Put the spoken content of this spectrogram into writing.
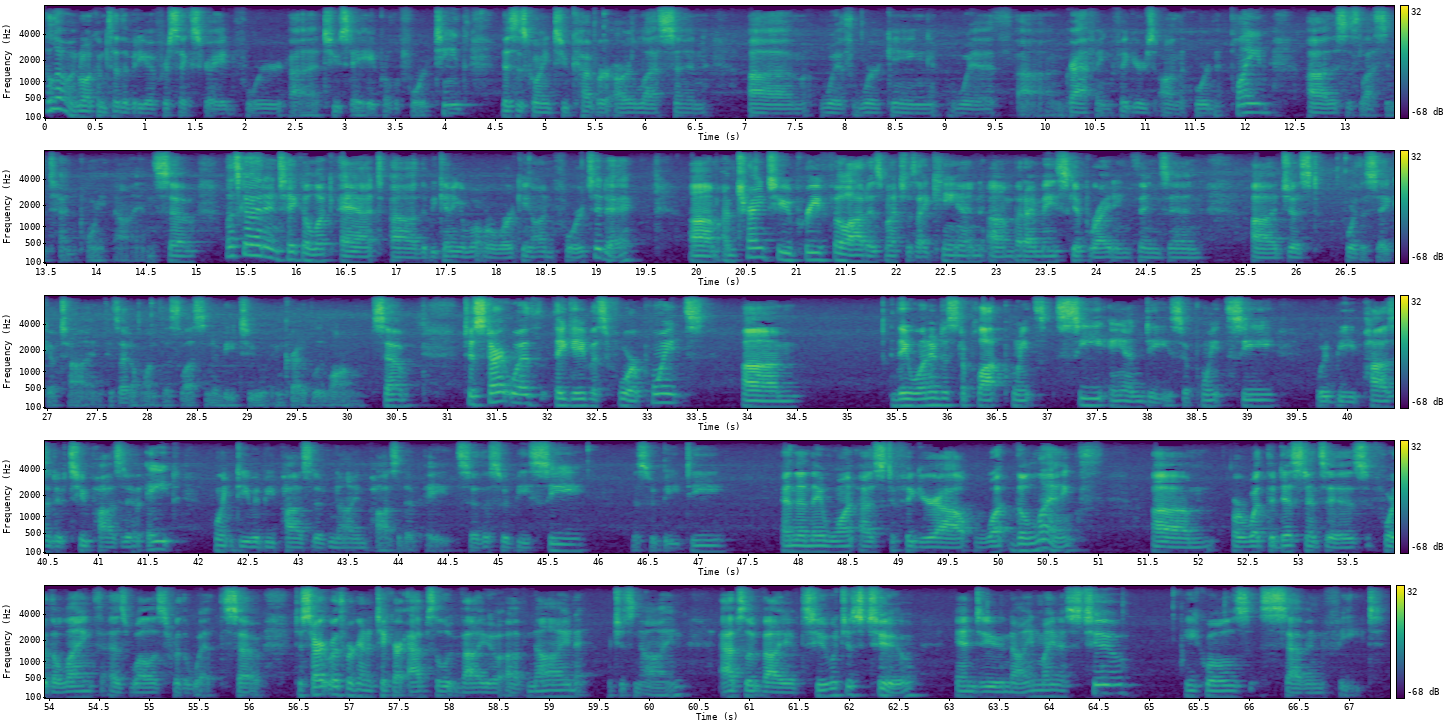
Hello and welcome to the video for 6th grade for uh, Tuesday, April the 14th. This is going to cover our lesson um, with working with uh, graphing figures on the coordinate plane. Uh, this is lesson 10.9. So let's go ahead and take a look at uh, the beginning of what we're working on for today. Um, I'm trying to pre-fill out as much as I can, um, but I may skip writing things in uh, just for the sake of time because I don't want this lesson to be too incredibly long. So to start with, they gave us four points. Um, they wanted us to plot points C and D. So point C would be positive 2, positive 8. Point D would be positive 9, positive 8. So this would be C, this would be D. And then they want us to figure out what the length um, or what the distance is for the length as well as for the width. So to start with, we're going to take our absolute value of 9, which is 9, absolute value of 2, which is 2, and do 9 minus 2 equals 7 feet.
